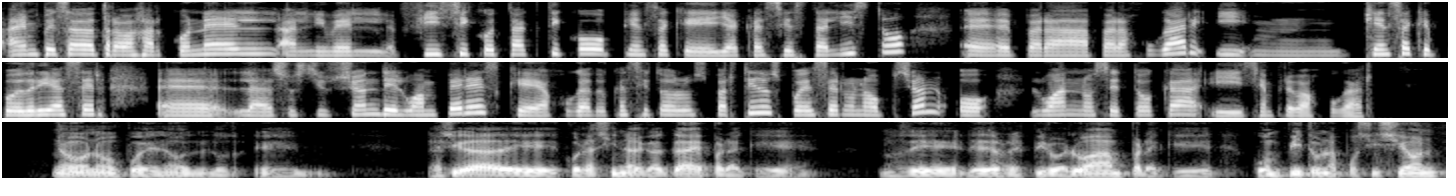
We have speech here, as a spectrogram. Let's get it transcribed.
ha empezado a trabajar con él al nivel físico, táctico, piensa que ya casi está listo eh, para, para, jugar y mm, piensa que podría ser eh, la sustitución de Luan Pérez, que ha jugado casi todos los partidos, puede ser una opción o Luan no se toca y siempre va a jugar. No, no, pues no. Eh, la llegada de Colasinac acá es para que nos dé, le dé respiro a Luan, para que compita una posición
